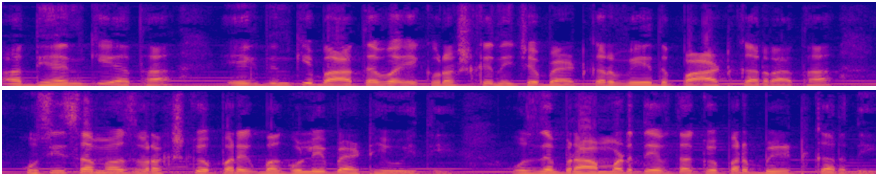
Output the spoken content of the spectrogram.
अध्ययन किया था। एक दिन की बात है, वह एक वृक्ष के नीचे बैठकर वेद पाठ कर रहा था। उसी समय उस वृक्ष के ऊपर एक बगुली बैठी हुई थी। उसने ब्राह्मण देवता के ऊपर बीट कर दी।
